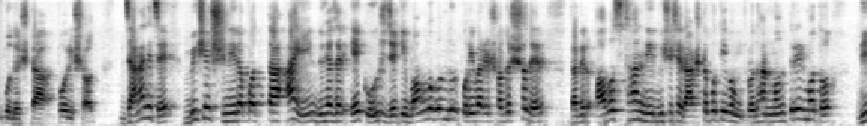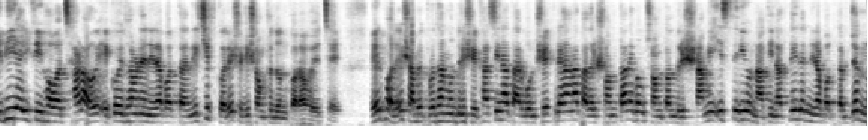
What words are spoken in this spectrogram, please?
উপদেষ্টা পরিষদ। জানা গেছে, বিশেষ নিরাপত্তা আইন দুই হাজার একুশ, যেটি বঙ্গবন্ধুর পরিবারের সদস্যদের তাদের অবস্থান নির্বিশেষে রাষ্ট্রপতি এবং প্রধানমন্ত্রীর মতো ভিভিআইপি হওয়া ছাড়াও একই ধরনের নিরাপত্তা নিশ্চিত করে সেটি সংশোধন করা হয়েছে। এর ফলে সাবেক প্রধানমন্ত্রী শেখ হাসিনা, তার বোন শেখ রেহানা, তাদের সন্তান এবং সন্তানদের স্বামী, স্ত্রী ও নাতি নাতনিদের নিরাপত্তার জন্য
